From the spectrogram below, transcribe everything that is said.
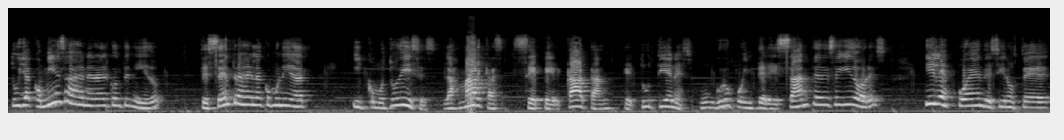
tú ya comienzas a generar el contenido, te centras en la comunidad y como tú dices, las marcas se percatan que tú tienes un grupo interesante de seguidores y les pueden decir a usted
